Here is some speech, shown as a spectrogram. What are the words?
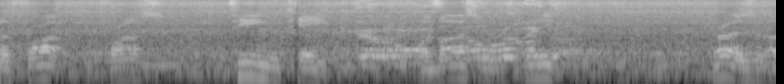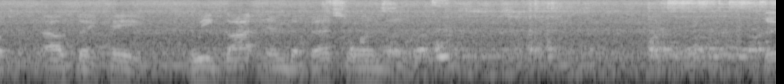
The fro frost team cake. The boss was pretty up out the cake. We got him the best one though. The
